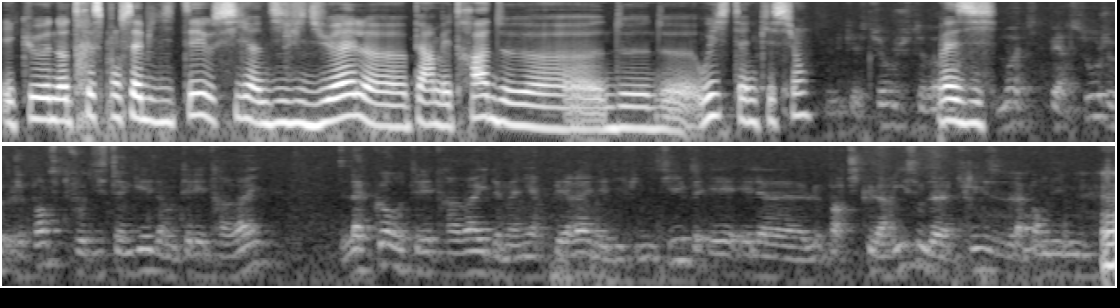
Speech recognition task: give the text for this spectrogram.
et que notre responsabilité aussi individuelle euh, permettra de, euh, de, Oui, c'était une question Une question, justement. Vas-y. Moi, à titre perso, je, pense qu'il faut distinguer dans le télétravail l'accord au télétravail de manière pérenne et définitive et, le, particularisme de la crise de la pandémie. Mm.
